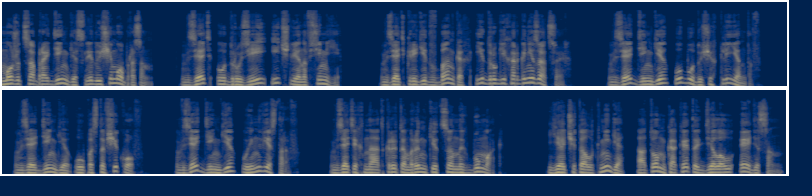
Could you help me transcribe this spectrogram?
может собрать деньги следующим образом. Взять у друзей и членов семьи. Взять кредит в банках и других организациях. Взять деньги у будущих клиентов. Взять деньги у поставщиков. Взять деньги у инвесторов. Взять их на открытом рынке ценных бумаг. Я читал книги о том, как это делал Эдисон.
